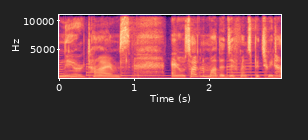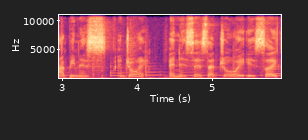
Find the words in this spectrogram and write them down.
New York Times, and it was talking about the difference between happiness and joy. And it says that joy is like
